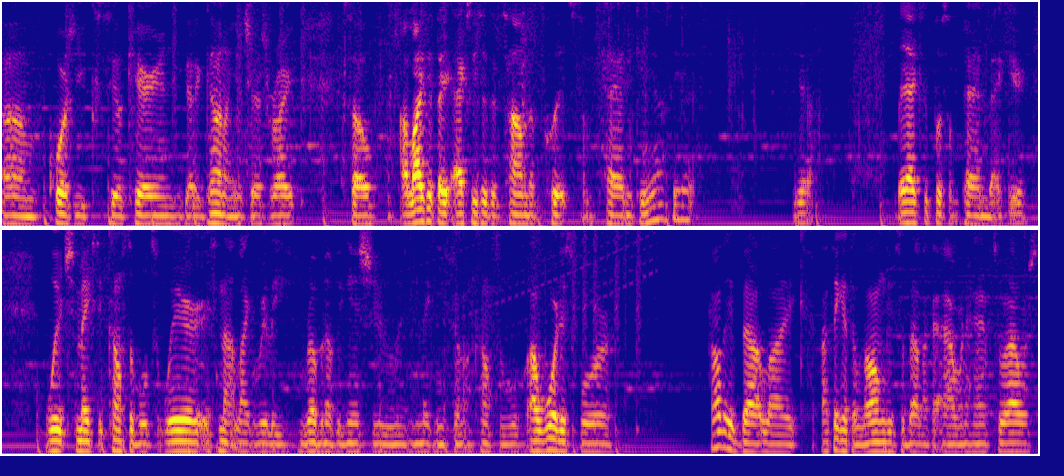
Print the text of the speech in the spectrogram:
um, of course, you can still carrying, you got a gun on your chest, right? So I like that they actually took the time to put some padding. Can y'all see that? Yeah. They actually put some padding back here, which makes it comfortable to wear. It's not like really rubbing up against you and making you feel uncomfortable. I wore this for probably about like, I think at the longest, about like an hour and a half, two hours.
